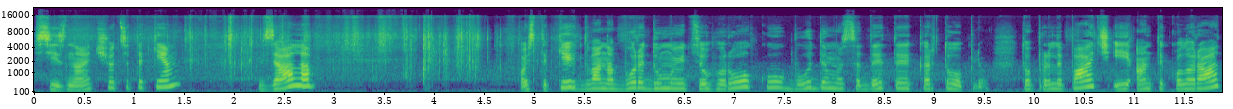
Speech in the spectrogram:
всі знають, що це таке. Взяла ось таких два набори, думаю, цього року будемо садити картоплю. То прилипач і антиколорат.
